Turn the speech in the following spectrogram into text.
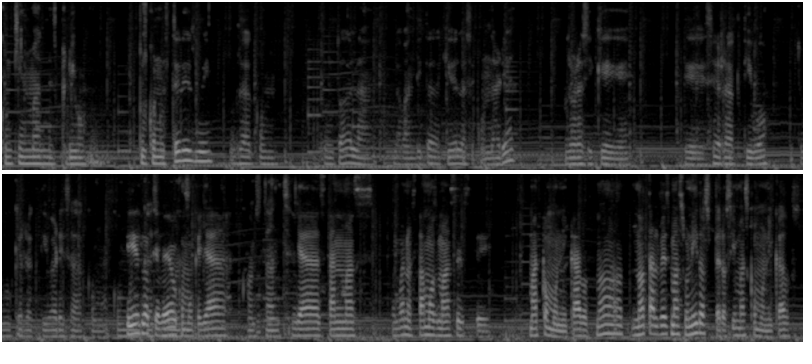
¿Con quién más me escribo? Pues con ustedes, güey. O sea, con, con toda la, la bandita de aquí de la secundaria. Pues ahora sí que, que se reactivó tuvo que reactivar esa como Sí, es lo que veo, como que ya, constante. ya están más, bueno, estamos más, este, más comunicados. No, no tal vez más unidos, pero sí más comunicados.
